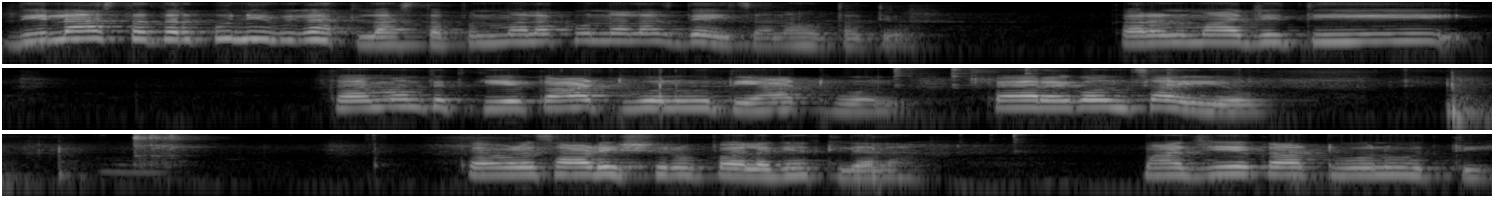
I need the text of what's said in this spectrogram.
दिला असता तर कुणी बी घातला असता पण मला कुणालाच द्यायचा नव्हता तो कारण माझी ती काय म्हणतात की एक आठवण होती आठवण. पॅरेगॉनचा आहे ह्यो. त्यावेळेस अडीचशे रुपयाला घेतलेला. माझी एक आठवण होती.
